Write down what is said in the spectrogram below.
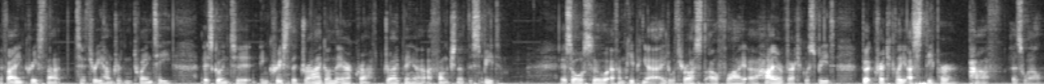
if I increase that to 320, it's going to increase the drag on the aircraft, drag being a, a function of the speed. It's also, if I'm keeping it at idle thrust, I'll fly a higher vertical speed, but critically a steeper path as well,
